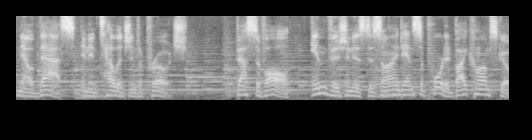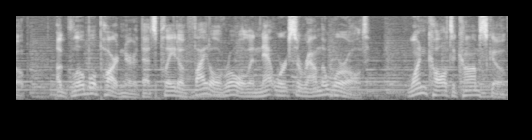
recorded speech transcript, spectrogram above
Now that's an intelligent approach. Best of all, ImVision is designed and supported by CommScope, a global partner that's played a vital role in networks around the world. One call to CommScope,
